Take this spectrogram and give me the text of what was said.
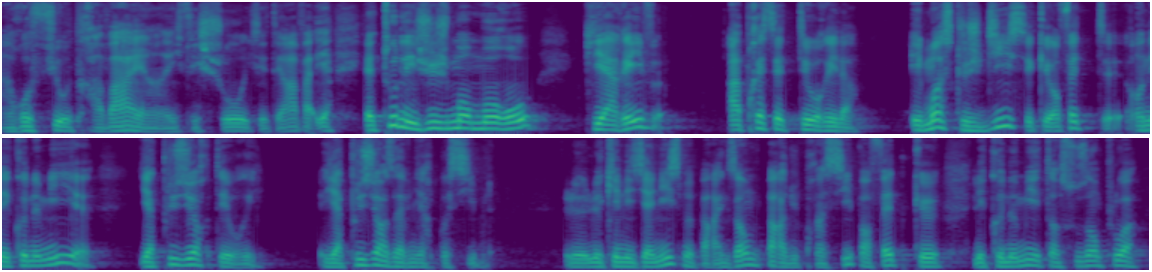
refus au travail, hein, il fait chaud, etc. il, y a, tous les jugements moraux qui arrivent après cette théorie-là. Et moi, ce que je dis, c'est qu'en fait, en économie, il y a plusieurs théories, il y a plusieurs avenirs possibles. Le, le keynésianisme, par exemple, part du principe en fait que l'économie est en sous-emploi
